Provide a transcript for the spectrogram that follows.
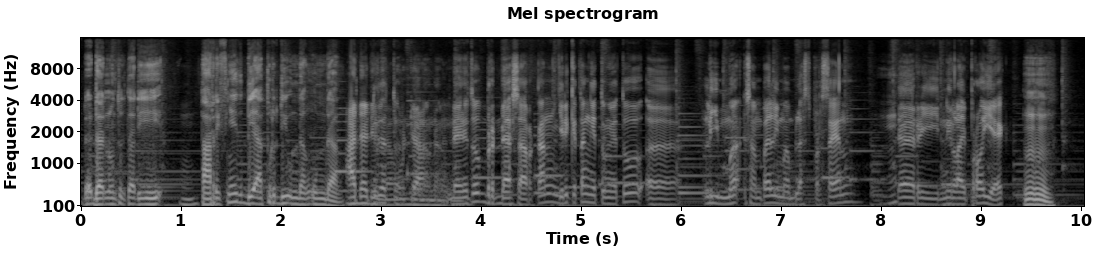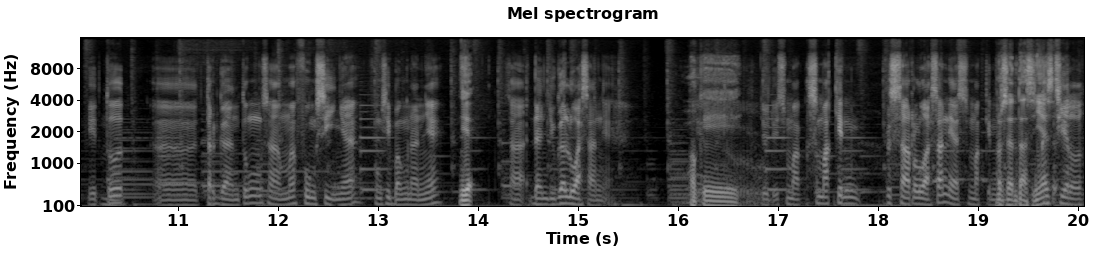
Da- Dan untuk tadi Hmm. tarifnya itu diatur di undang-undang. Ada di undang-undang. Dan itu berdasarkan jadi kita ngitungnya itu eh, 5 sampai 15 persen dari nilai proyek Hmm. itu eh, tergantung sama fungsinya, fungsi bangunannya, Iya. sa- dan juga luasannya. Oke. Jadi semak- semakin besar luasan ya semakin Persentasenya kecil,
